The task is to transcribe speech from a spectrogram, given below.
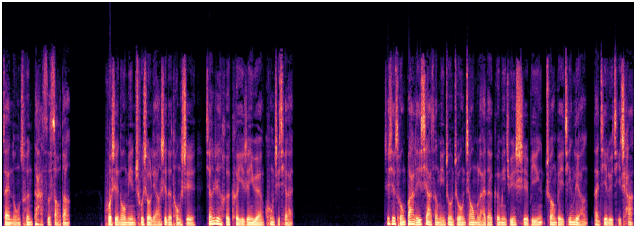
在农村大肆扫荡，迫使农民出售粮食的同时，将任何可疑人员控制起来。这些从巴黎下层民众中招募来的革命军士兵装备精良，但纪律极差，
